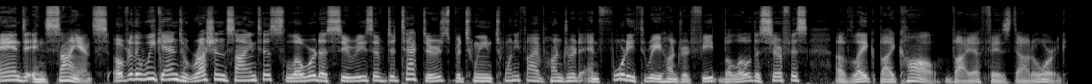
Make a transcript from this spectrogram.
And in science, over the weekend, Russian scientists lowered a series of detectors between 2,500 and 4,300 feet below the surface of Lake Baikal via phys.org.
